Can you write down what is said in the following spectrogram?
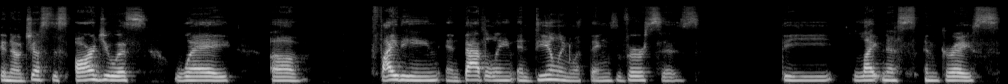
you know just this arduous way of fighting and battling and dealing with things versus the lightness and grace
